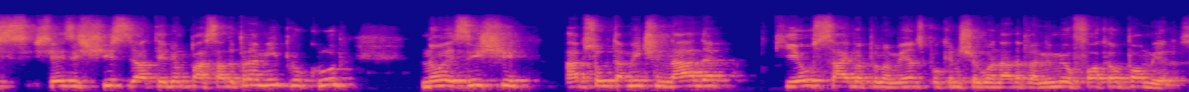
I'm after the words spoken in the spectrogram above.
se existisse, já teriam passado para mim, para o clube. Não existe absolutamente nada que eu saiba, pelo menos, porque não chegou nada para mim. Meu foco é o Palmeiras.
